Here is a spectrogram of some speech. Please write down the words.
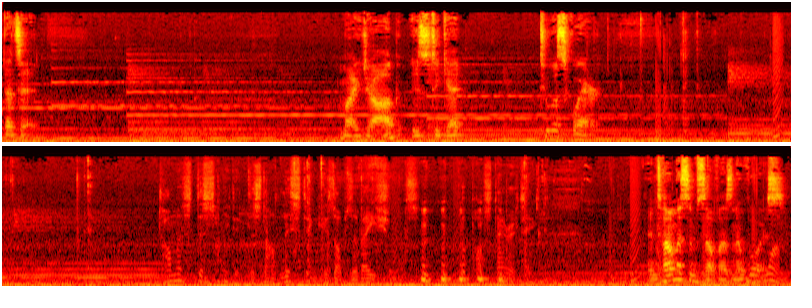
That's it. My job is to get to a square. Thomas decided to start listing his observations for posterity. And Thomas himself has no voice. One,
